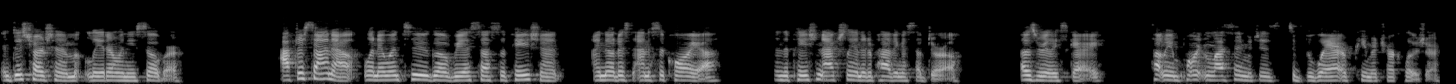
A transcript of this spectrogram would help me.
and discharge him later when he's sober. After sign out, when I went to go reassess the patient, I noticed anisocoria, and the patient actually ended up having a subdural. That was really scary. Taught me an important lesson, which is to beware of premature closure.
